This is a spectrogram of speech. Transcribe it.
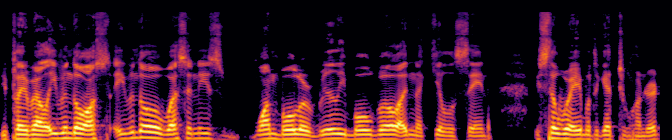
we played well, even though us, even though West Indies one bowler really bowled well in Akeal Hosein, we still were able to get 200,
